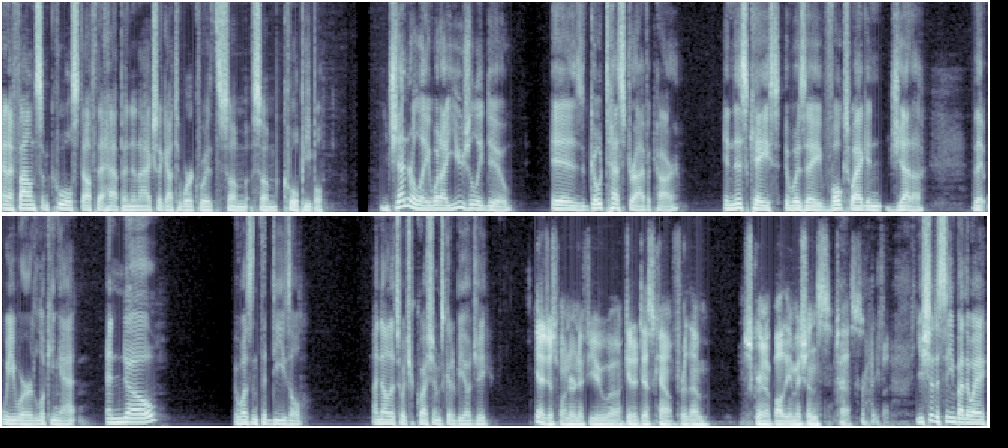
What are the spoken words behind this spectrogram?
and I found some cool stuff that happened, and I actually got to work with some some cool people. Generally, what I usually do is go test drive a car. In this case, it was a Volkswagen Jetta that we were looking at. And no, it wasn't the diesel. I know that's what your question was going to be, OG. Yeah, just wondering if you uh, get a discount for them screwing up all the emissions tests. Right. You should have seen, by the way,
